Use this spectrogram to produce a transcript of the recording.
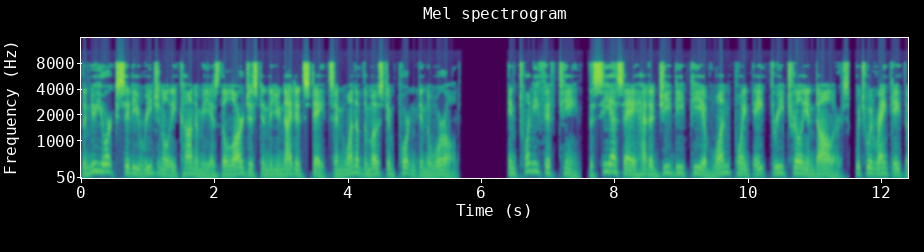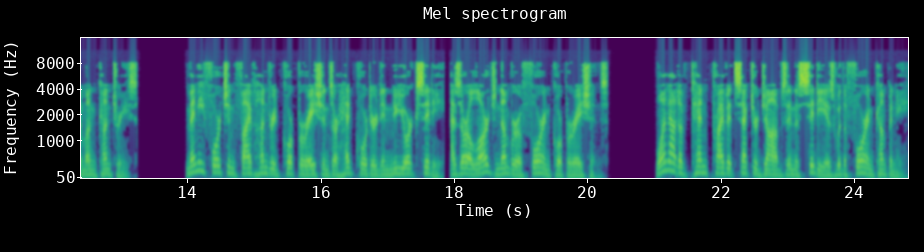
The New York City regional economy is the largest in the United States and one of the most important in the world. In 2015, the CSA had a GDP of $1.83 trillion, which would rank eighth among countries. Many Fortune 500 corporations are headquartered in New York City, as are a large number of foreign corporations. One out of ten private sector jobs in the city is with a foreign company.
